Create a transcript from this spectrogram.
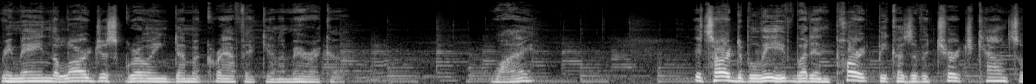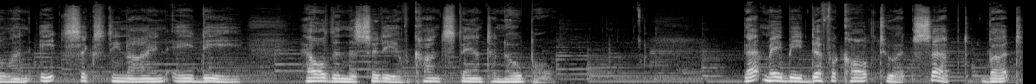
remain the largest growing demographic in America. Why? It's hard to believe, but in part because of a church council in 869 AD held in the city of Constantinople. That may be difficult to accept, but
